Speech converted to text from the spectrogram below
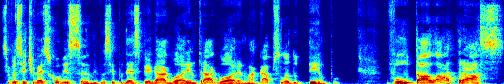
Se você estivesse começando e você pudesse pegar agora, entrar agora numa cápsula do tempo, voltar lá atrás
